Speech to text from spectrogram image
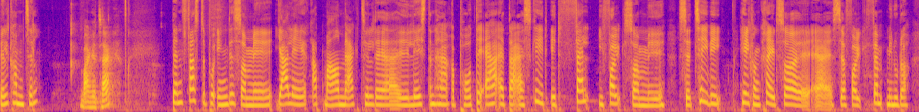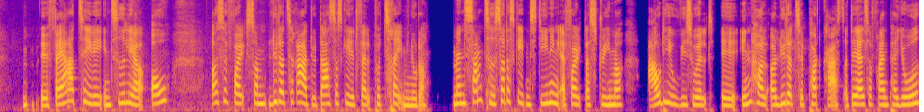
Velkommen til. Mange tak. Den første pointe, som øh, jeg lagde ret meget mærke til, da jeg øh, læste den her rapport, det er, at der er sket et fald i folk, som øh, ser tv. Helt konkret så øh, er, ser folk 5 minutter øh, færre tv end tidligere, og også folk, som lytter til radio, der er så sket et fald på 3 minutter. Men samtidig så er der sket en stigning af folk, der streamer audiovisuelt øh, indhold og lytter til podcast, og det er altså fra en periode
